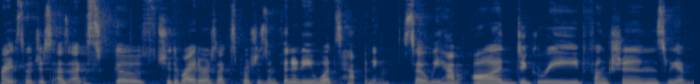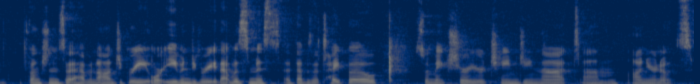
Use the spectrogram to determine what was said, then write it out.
right? So just as x goes to the right or as x approaches infinity, what's happening? So we have odd degreed functions. We have functions that have an odd degree or even degree. That was miss. That was a typo. So make sure you're changing that um, on your notes.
